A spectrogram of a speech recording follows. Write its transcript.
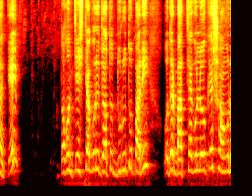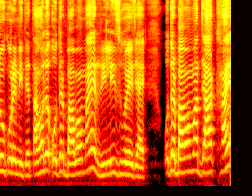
থাকে, তখন চেষ্টা করি যত দ্রুত পারি ওদের বাচ্চাগুলোকে সংগ্রহ করে নিতে, তাহলে ওদের বাবা মায়ের রিলিজ হয়ে যায়। ওদের বাবা মা যা খায়,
